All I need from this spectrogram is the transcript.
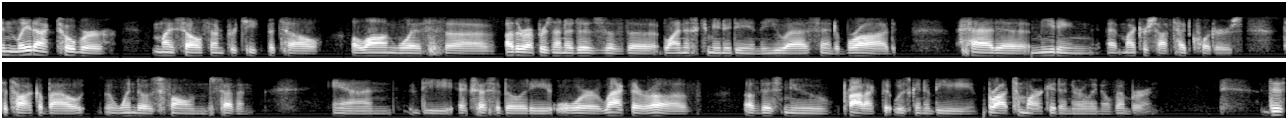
In late October, myself and Pratik Patel along with uh, other representatives of the blindness community in the U.S. and abroad, had a meeting at Microsoft headquarters to talk about the Windows Phone 7 and the accessibility or lack thereof of this new product that was going to be brought to market in early November. This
